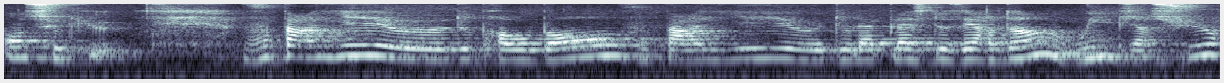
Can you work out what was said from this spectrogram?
en ce lieu. Vous parliez de Braoban, vous parliez de la place de Verdun, oui bien sûr.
